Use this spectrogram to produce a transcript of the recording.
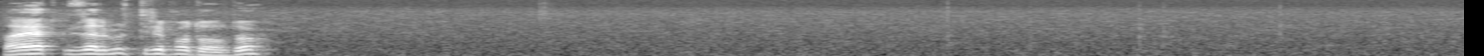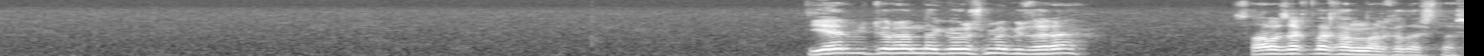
gayet güzel bir tripod oldu. Diğer videolarında görüşmek üzere. Sağlıcakla kalın arkadaşlar.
